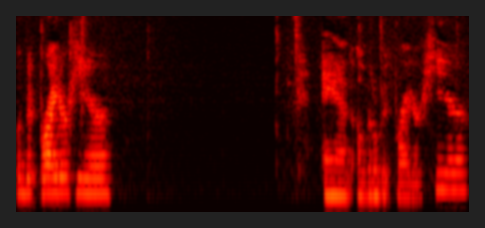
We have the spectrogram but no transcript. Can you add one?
a little bit brighter here. And a little bit brighter here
